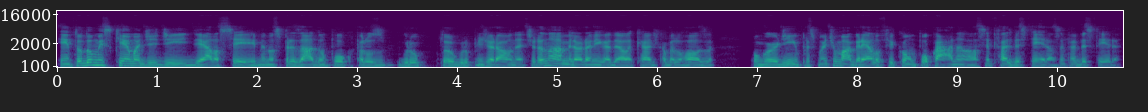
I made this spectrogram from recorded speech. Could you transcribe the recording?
tem todo um esquema de, de, de ela ser menosprezada um pouco pelos grupo, pelo grupo em geral, né? Tirando a melhor amiga dela, que é a de cabelo rosa, o gordinho, principalmente o magrelo, ficou um pouco, ah, não, ela sempre faz besteira, ela sempre faz besteira.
